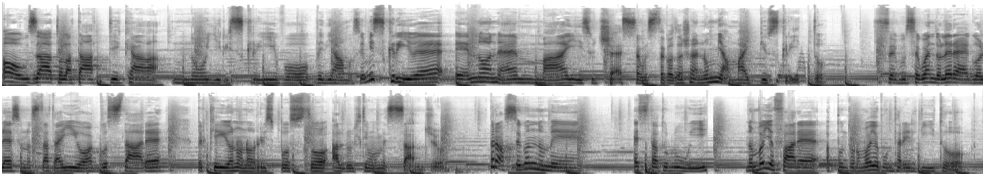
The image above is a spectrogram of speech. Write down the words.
ho usato la tattica non gli riscrivo, vediamo se mi scrive e non è mai successa questa cosa, cioè non mi ha mai più scritto. Seguendo le regole sono stata io a ghostare perché io non ho risposto all'ultimo messaggio. Però secondo me è stato lui. Non voglio fare, appunto, non voglio puntare il dito,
